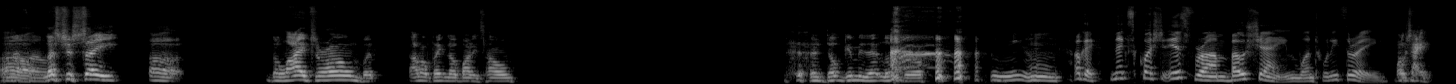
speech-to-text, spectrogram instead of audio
uh let's just say uh, the lights are on, but I don't think nobody's home. don't give me that look, girl. okay, next question is from Bo Shane, 123. Okay.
